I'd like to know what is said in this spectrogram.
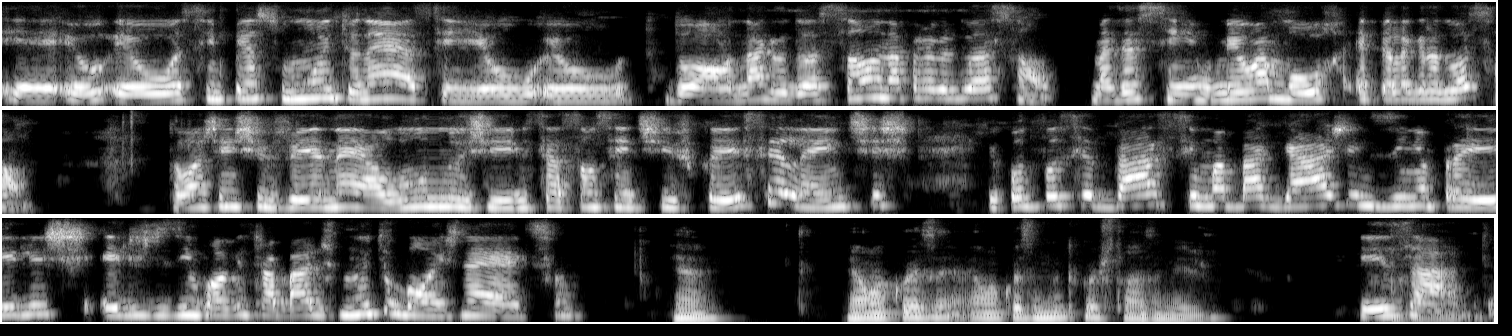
é, eu, eu, assim, penso muito, né, assim, eu, eu dou aula na graduação e na pós-graduação, mas, assim, o meu amor é pela graduação. Então, a gente vê, né, alunos de iniciação científica excelentes, e quando você dá, assim, uma bagagenzinha para eles, eles desenvolvem trabalhos muito bons, né, Edson? É, é uma coisa, é uma coisa muito gostosa mesmo. Exato.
